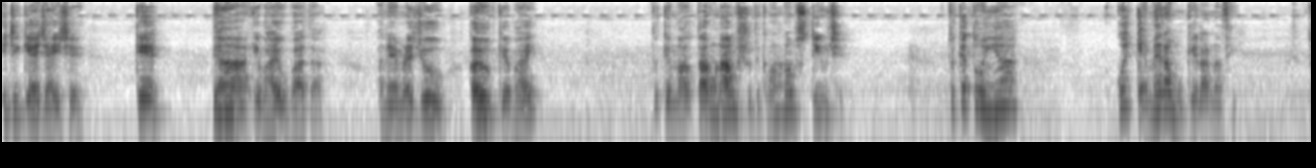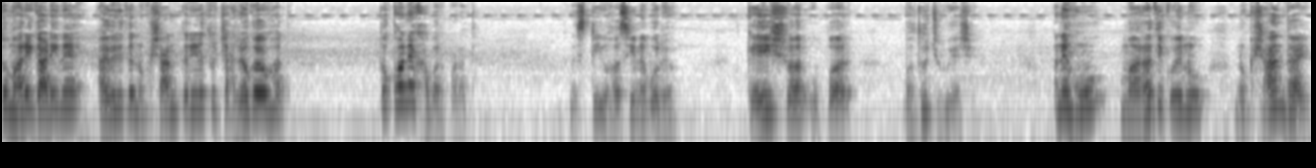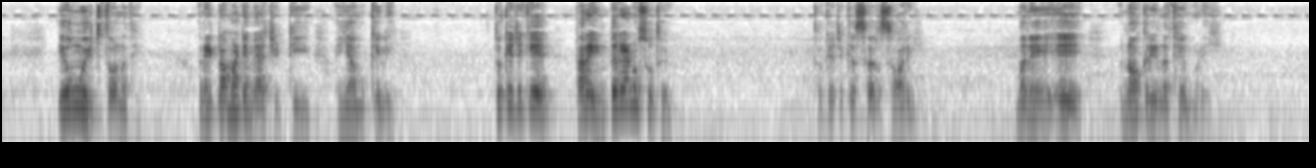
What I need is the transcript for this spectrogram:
એ જગ્યાએ જાય છે કે, ત્યાં એ ભાઈ ઊભા હતા. અને એમણે જોયું, કહ્યું કે, ભાઈ તો કે મારું, તારું નામ શું? તો કે મારું નામ સ્ટીવ છે. તો કે તું અહીંયા કોઈ કેમેરા મૂકેલા નથી. તો મારી ગાડીને આવી રીતે નુકસાન કરીને તું ચાલ્યો ગયો હોત, તો કોને ખબર પડત? સ્ટીવ હસીને બોલ્યો, કે ઈશ્વર ઉપર બધું જુએ છે. અને હું મારાથી કોઈનું નુકસાન થાય એવું હું ઈચ્છતો નથી. અને એટલા માટે મેં આ ચિઠ્ઠી અહીંયા મૂકેલી. તો કહે છે કે તારા ઇન્ટરવ્યૂનું શું થયું? તો કહે છે કે, સર સોરી મને એ નોકરી નથી મળી.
